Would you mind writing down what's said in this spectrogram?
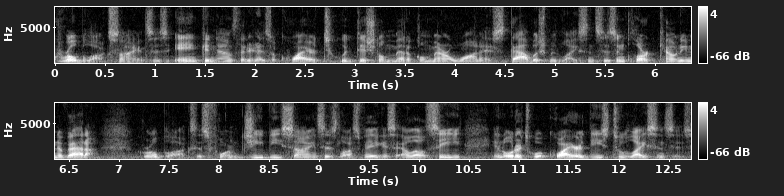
GrowBlox Sciences Inc. announced that it has acquired two additional medical marijuana establishment licenses in Clark County, Nevada. GrowBlox has formed GB Sciences Las Vegas LLC in order to acquire these two licenses.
